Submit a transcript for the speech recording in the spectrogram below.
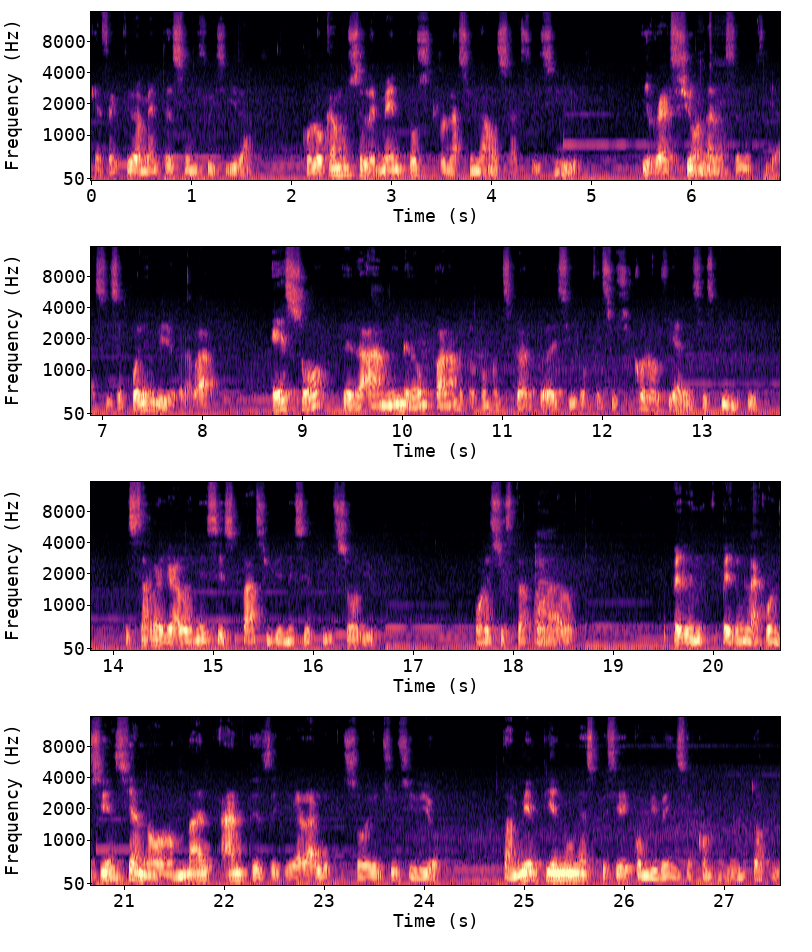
que efectivamente es un suicida, colocamos elementos relacionados al suicidio y reacciona a las energías y se pueden videograbar. Eso te da, a mí me da un parámetro como experto de decir que su psicología de ese espíritu está arraigado en ese espacio y en ese episodio. Por eso está atorado. Pero en, pero en la conciencia normal, antes de llegar al episodio del suicidio, también tiene una especie de convivencia con el entorno.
